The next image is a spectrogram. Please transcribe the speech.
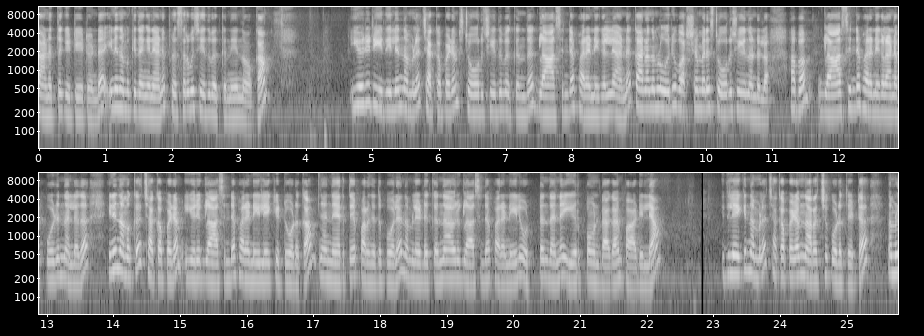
തണുത്ത് കിട്ടിയിട്ടുണ്ട്. ഇനി നമുക്കിതെങ്ങനെയാണ് പ്രിസർവ് ചെയ്ത് വെക്കുന്നതെന്ന് നോക്കാം. ഈ ഒരു രീതിയിൽ നമ്മൾ ചക്കപ്പഴം സ്റ്റോർ ചെയ്ത് വെക്കുന്നത് ഗ്ലാസിന്റെ ഭരണികളിലാണ്. കാരണം നമ്മൾ ഒരു വർഷം വരെ സ്റ്റോർ ചെയ്യുന്നുണ്ടല്ലോ. അപ്പം ഗ്ലാസിന്റെ ഭരണികളാണ് എപ്പോഴും നല്ലത്. ഇനി നമുക്ക് ചക്കപ്പഴം ഈ ഒരു ഗ്ലാസിന്റെ ഭരണിയിലേക്ക് ഇട്ട് കൊടുക്കാം. ഞാൻ നേരത്തെ പറഞ്ഞതുപോലെ നമ്മൾ എടുക്കുന്ന ആ ഒരു ഗ്ലാസിന്റെ ഭരണിയിൽ ഒട്ടും തന്നെ ഈർപ്പം ഉണ്ടാകാൻ പാടില്ല. ഇതിലേക്ക് നമ്മൾ ചക്കപ്പഴം നിറച്ച് കൊടുത്തിട്ട് നമ്മൾ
